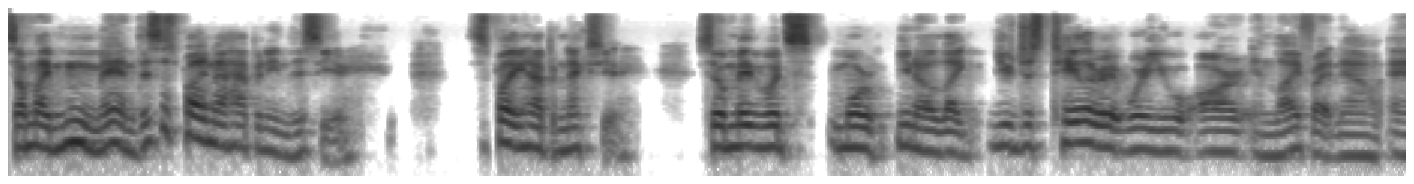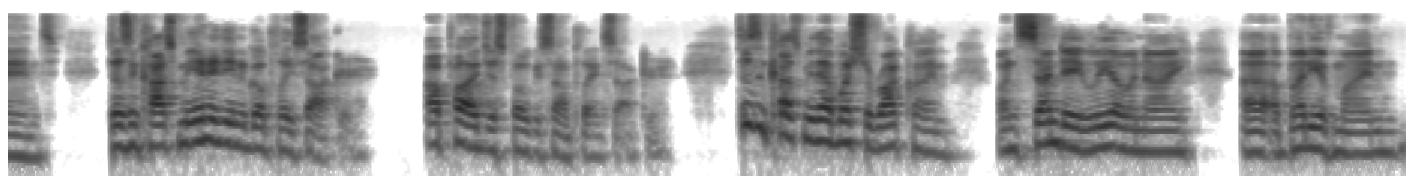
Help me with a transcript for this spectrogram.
So I'm like, hmm, man, this is probably not happening this year. This is probably gonna happen next year. So maybe what's more, you know, like you just tailor it where you are in life right now, and doesn't cost me anything to go play soccer. I'll probably just focus on playing soccer. Doesn't cost me that much to rock climb. On Sunday, Leo and I, uh, a buddy of mine,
